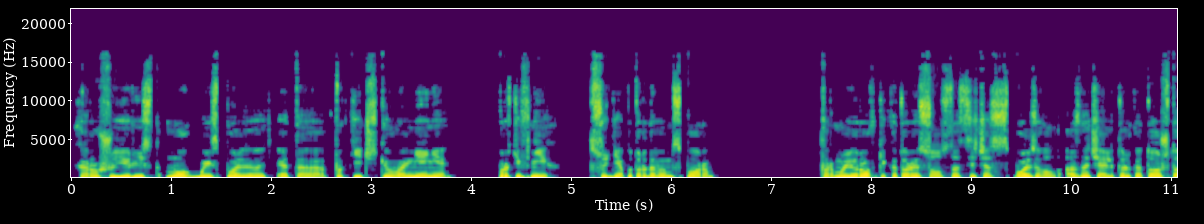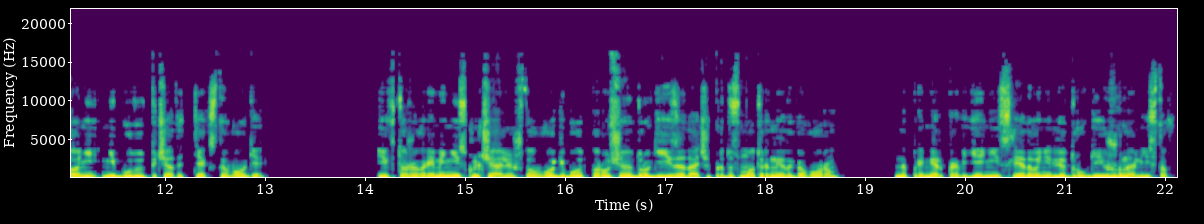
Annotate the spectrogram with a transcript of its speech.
хороший юрист мог бы использовать это фактически увольнение против них в суде по трудовым спорам. Формулировки, которые Солстад сейчас использовал, означали только то, что они не будут печатать тексты Воги. И в то же время не исключали, что Воге будут поручены другие задачи, предусмотренные договором. Например, проведение исследований для других журналистов.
